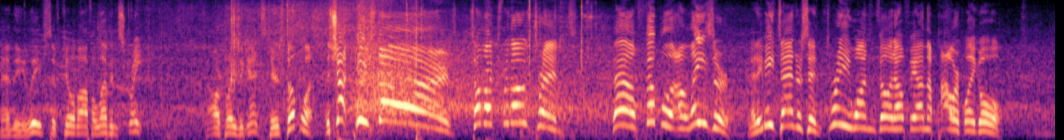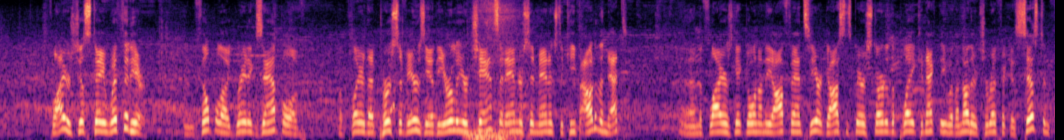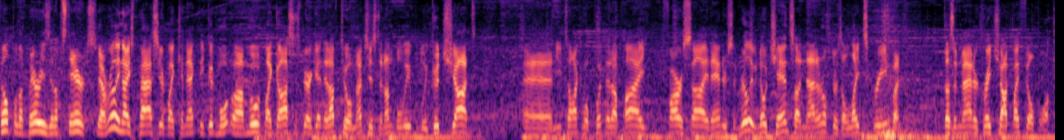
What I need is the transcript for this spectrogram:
And the Leafs have killed off 11 straight power plays against. Here's Filppula. The shot. He scores! So much for those trends. Val Filppula, a laser. And he beats Andersen. 3 1 Philadelphia on the power play goal. Flyers just stay with it here. And Filppula, a great example of a player that perseveres. He had the earlier chance that Andersen managed to keep out of the net. And the Flyers get going on the offense here. Gostisbehere started the play, Konecny with another terrific assist, and Filppula buries it upstairs. Yeah, really nice pass here by Konecny. Good mo- uh, move by Gostisbehere getting it up to him. That's just an unbelievably good shot. And you talk about putting it up high, far side. Andersen really no chance on that. I don't know if there's a light screen, but doesn't matter. Great shot by Filppula.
